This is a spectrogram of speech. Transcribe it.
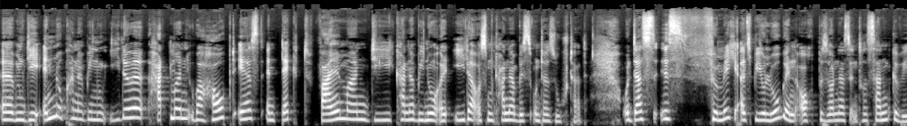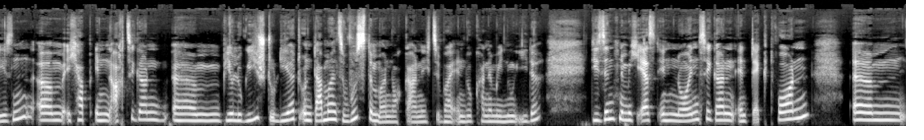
ähm, die Endokannabinoide hat man überhaupt erst entdeckt, weil man die Cannabinoide aus dem Cannabis untersucht hat. Und das ist für mich als Biologin auch besonders interessant gewesen. Ähm, ich habe in den 80ern ähm, Biologie studiert und damals wusste man noch gar nichts über Endokannabinoide. Die sind nämlich erst in den 90ern entdeckt worden ähm,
